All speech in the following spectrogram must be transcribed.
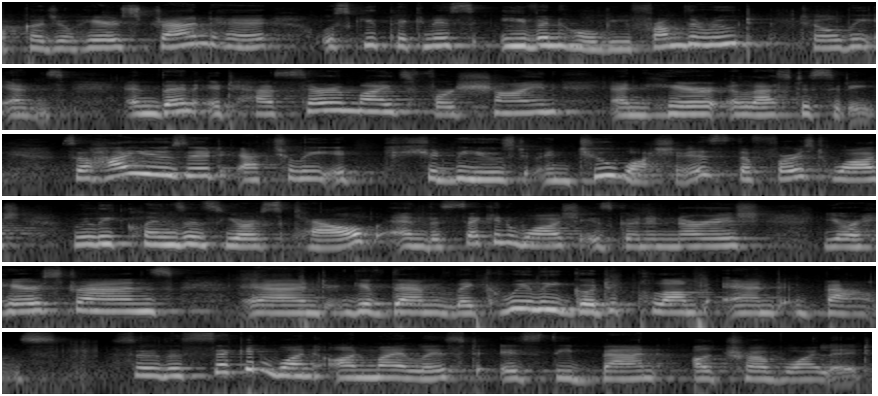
आपका जो हेयर स्ट्रैंड है, उसकी थिकनेस इवन होगी from the root till the ends and then it has ceramides for shine and hair elasticity so how you use it, actually it should be used in two washes. The first wash really cleanses your scalp and the second wash is going to nourish your hair strands and give them like really good plump and bounce. So the second one on my list is the Bain Ultraviolet.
